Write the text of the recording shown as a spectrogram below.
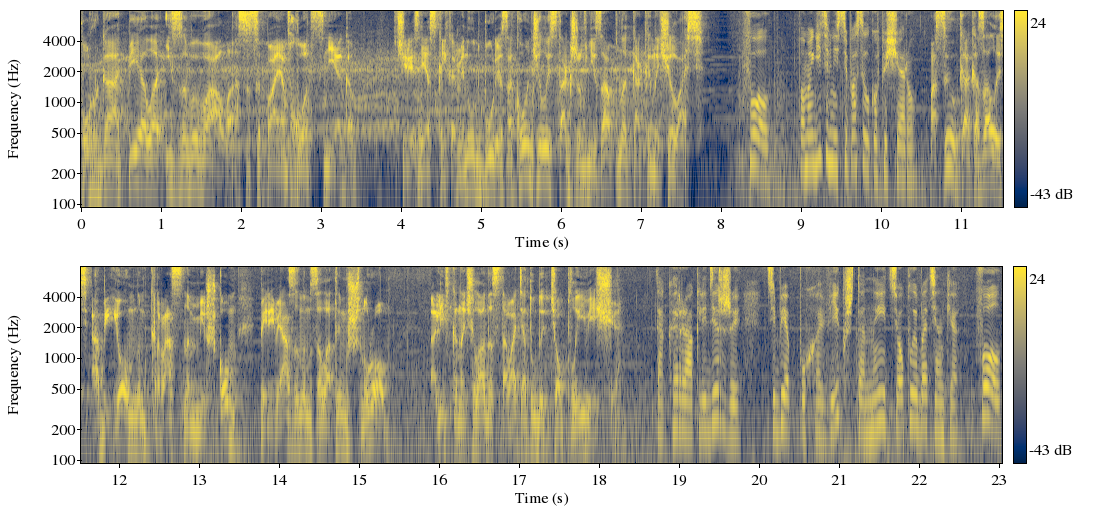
Пурга пела и завывала, засыпая вход снегом. Через несколько минут буря закончилась так же внезапно, как и началась. Фол, помогите внести посылку в пещеру. Посылка оказалась объемным красным мешком, перевязанным золотым шнуром. Оливка начала доставать оттуда теплые вещи. Так, Иракли, держи. Тебе пуховик, штаны и теплые ботинки. Фол,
